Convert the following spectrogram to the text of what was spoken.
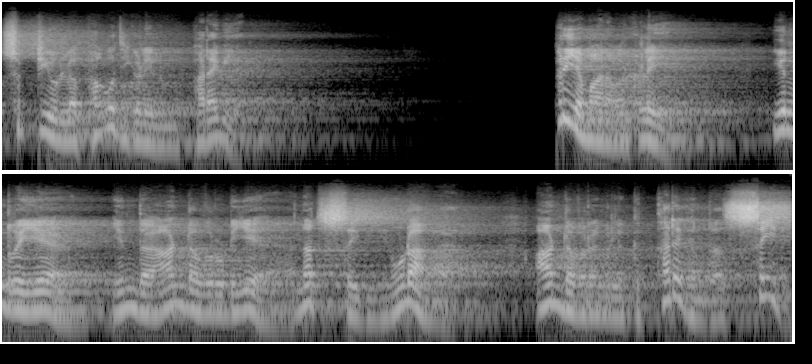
சுற்றியுள்ள பகுதிகளிலும் பரவிய பிரியமானவர்களே இன்றைய இந்த ஆண்டவருடைய நற்செய்தியினூடாக ஆண்டவர் எங்களுக்கு தருகின்ற செய்தி.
